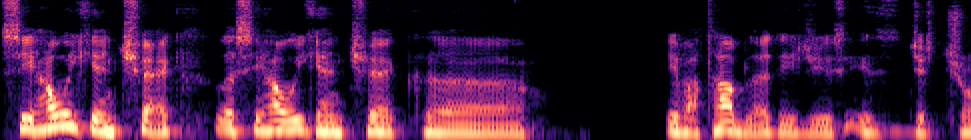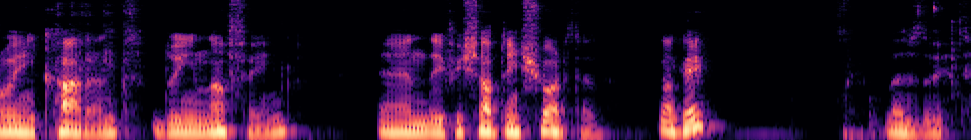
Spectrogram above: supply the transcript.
see how we can check let's see how we can check uh, if a tablet is just, is just drawing current doing nothing and if it's something shorted okay let's do it.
